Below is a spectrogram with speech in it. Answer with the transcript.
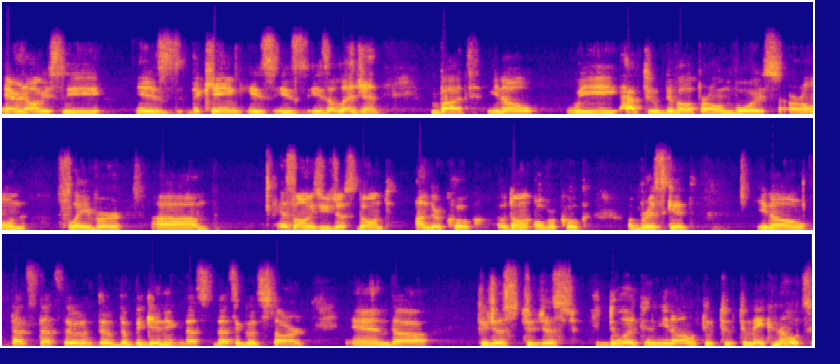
Aaron obviously is the king. He's he's he's a legend. But you know, we have to develop our own voice, our own flavor. Um, as long as you just don't undercook or don't overcook a brisket, you know that's that's the, the the, beginning that's that's a good start and uh, to just to just do it and you know to, to to make notes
